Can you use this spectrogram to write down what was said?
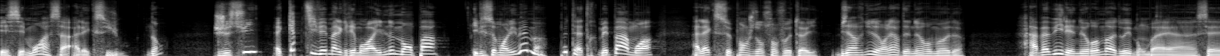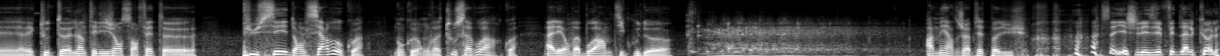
Et c'est moi ça, Alex Yu, non? Je suis captivé malgré moi, il ne ment pas. Il se ment lui-même Peut-être, mais pas à moi. Alex se penche dans son fauteuil. Bienvenue dans l'ère des neuromodes. Ah bah oui, les neuromodes, oui, bon bah c'est avec toute l'intelligence en fait euh, pucée dans le cerveau quoi. Donc euh, on va tout savoir quoi. Allez, on va boire un petit coup de... Ah merde, j'aurais peut-être pas dû. ça y est, j'ai les effets de l'alcool.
